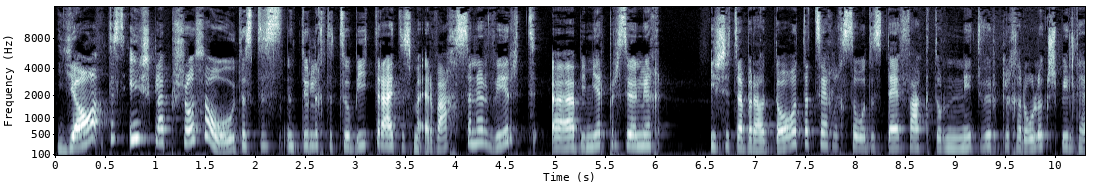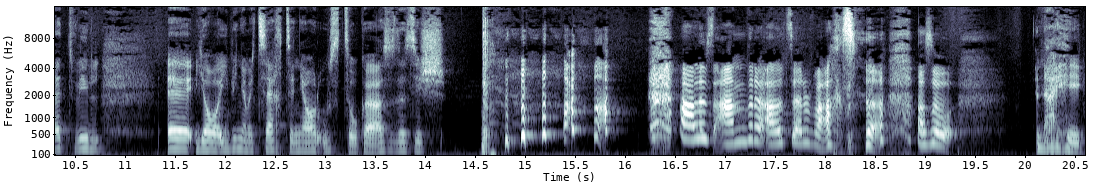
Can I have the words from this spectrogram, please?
Ja, das ist glaube ich schon so, dass das natürlich dazu beiträgt, dass man erwachsener wird. Äh, bei mir persönlich ist es aber auch da tatsächlich so, dass der Faktor nicht wirklich eine Rolle gespielt hat, weil äh, ja, ich bin ja mit 16 Jahren ausgezogen. Also das ist alles andere als erwachsen. Also Nein, hey,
